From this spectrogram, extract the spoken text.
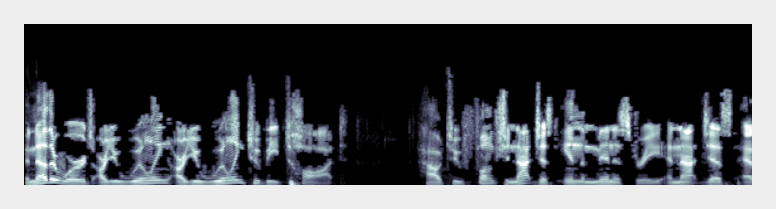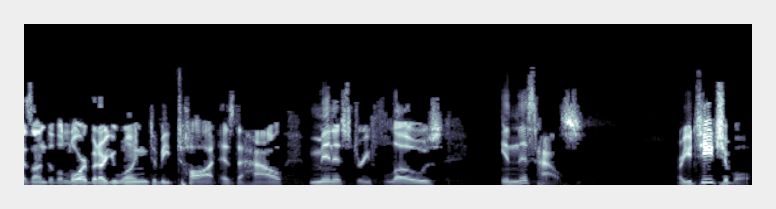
In other words, are you willing are you willing to be taught how to function not just in the ministry and not just as unto the Lord, but are you willing to be taught as to how ministry flows in this house? Are you teachable?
